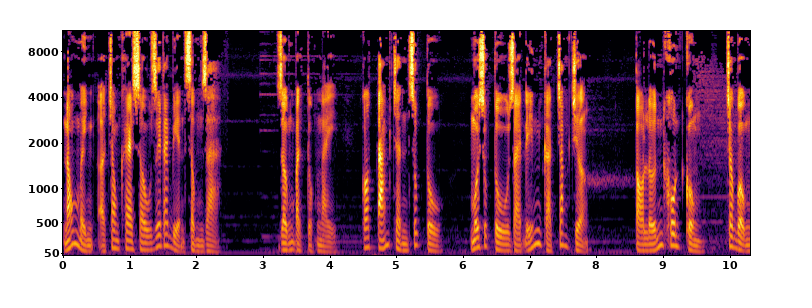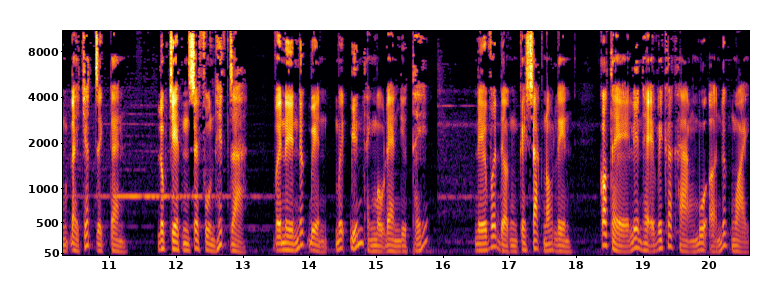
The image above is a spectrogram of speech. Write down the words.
nóng mình ở trong khe sâu dưới đáy biển sông ra. Giống bạch tuộc này có 8 chân xúc tù, mỗi xúc tù dài đến cả trăm trượng, to lớn khôn cùng, trong bụng đầy chất dịch đen, lúc Triệt sẽ phun hết ra, vậy nên nước biển mới biến thành màu đen như thế. Nếu vớt được cây xác nó lên, có thể liên hệ với khách hàng mua ở nước ngoài.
